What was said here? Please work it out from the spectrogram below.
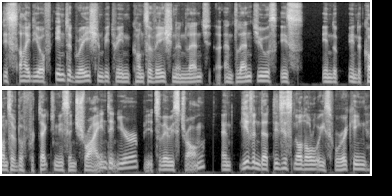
this idea of integration between conservation and land and land use is in the in the concept of protection is enshrined in Europe. It's very strong. And given that this is not always working,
